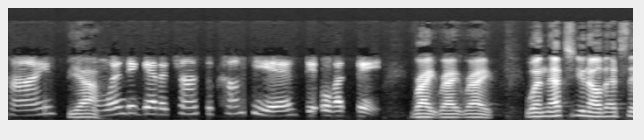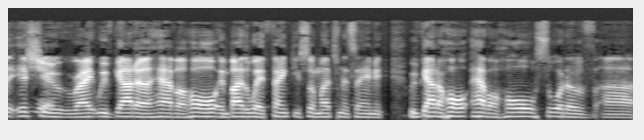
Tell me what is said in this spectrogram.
time. Yeah. And when they get a chance to come here, they overstay. Right, right, right. When that's you know that's the issue, right? We've got to have a whole. And by the way, thank you so much, Miss Amy. We've got to whole have a whole sort of uh,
